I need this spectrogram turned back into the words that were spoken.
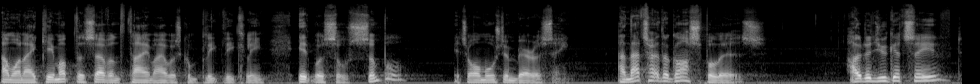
And when I came up the seventh time, I was completely clean. It was so simple, it's almost embarrassing. And that's how the gospel is. How did you get saved?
